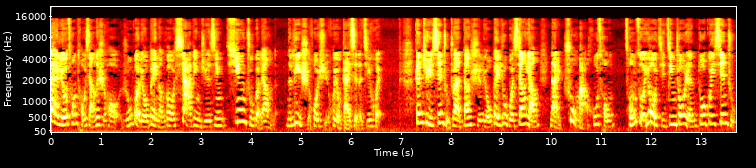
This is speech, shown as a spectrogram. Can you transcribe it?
在刘琮投降的时候，如果刘备能够下定决心听诸葛亮的，那历史或许会有改写的机会。根据《先主传》，当时刘备路过襄阳，乃驻马呼从，从左右及荆州人多归先主。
